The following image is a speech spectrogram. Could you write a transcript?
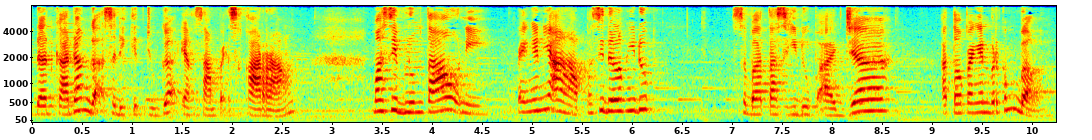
dan kadang nggak sedikit juga yang sampai sekarang. Masih belum tahu nih pengennya apa sih dalam hidup? Sebatas hidup aja atau pengen berkembang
